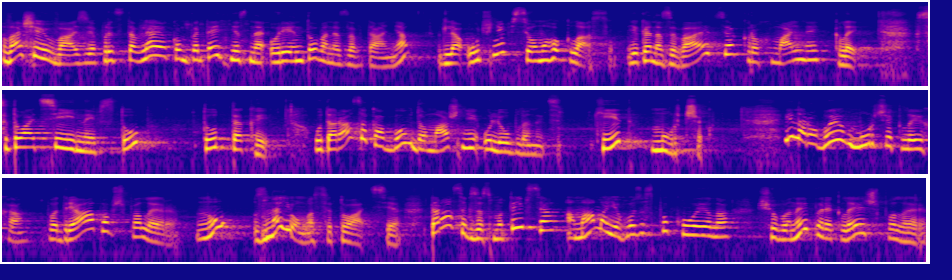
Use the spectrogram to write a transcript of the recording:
Вашій увазі представляю компетентнісне орієнтоване завдання для учнів 7 класу, яке називається крохмальний клей. Ситуаційний вступ тут такий: у Тарасика був домашній улюбленець кіт Мурчик. І наробив Мурчик лиха, подряпав шпалери. Ну, знайома ситуація. Тарасик засмутився, а мама його заспокоїла, що вони переклеють шпалери.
